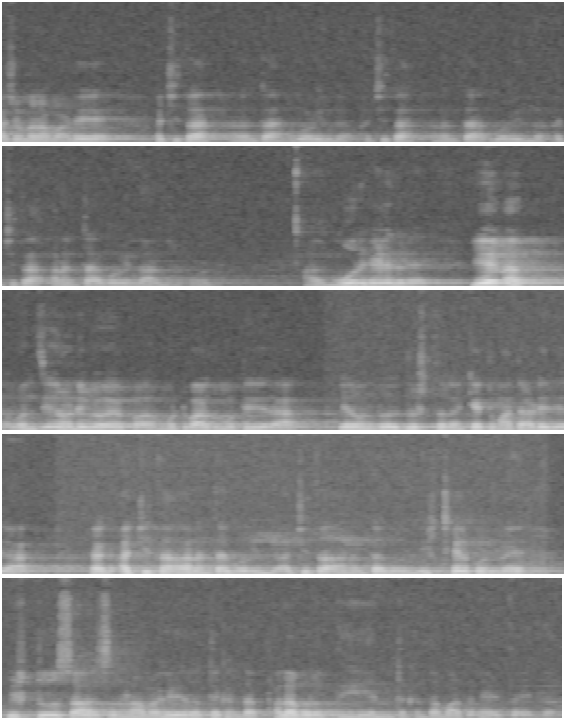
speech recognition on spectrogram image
ಆಚಮನ ಮಾಡಿ ಅಚಿತ ಅನಂತ, ಗೋವಿಂದ ಅಚಿತ ಅನಂತ, ಗೋವಿಂದ ಅಚಿತ ಅನಂತ, ಗೋವಿಂದ ಹೇಳ್ಬೋದು. ಅದು ಮೂರು ಹೇಳಿದರೆ, ಏನು, ಒಂದು ಏನೋ ನೀವು ಮುಟ್ಟಬಾರ್ದು ಮುಟ್ಟಿದ್ದೀರಾ ಏನೋ ಒಂದು ದುಷ್ಟದ ಕೆಟ್ಟು ಮಾತಾಡಿದ್ದೀರಾ ಅಚ್ಯುತ ಅನಂತ ಗೋವಿಂದ ಅಚ್ಯುತ ಅನಂತ ಗೋವಿಂದ. ಇಷ್ಟು ಹೇಳ್ಕೊಂಡ್ರೆ ವಿಷ್ಣು ಸಹಸ್ರನಾಮ ಹೇಳಿರತಕ್ಕಂಥ ಫಲ ಬರುತ್ತೆ ಅನ್ನತಕ್ಕಂಥ ಮಾತನ್ನು ಹೇಳ್ತಾ ಇದ್ದಾರೆ.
